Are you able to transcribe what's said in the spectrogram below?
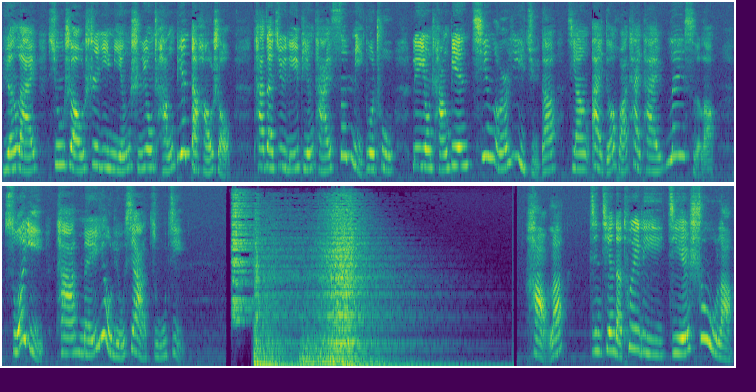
原来，凶手是一名使用长鞭的好手。他在距离平台三米多处，利用长鞭轻而易举地将爱德华太太勒死了，所以他没有留下足迹。好了，今天的推理结束了，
